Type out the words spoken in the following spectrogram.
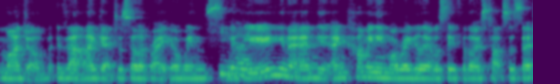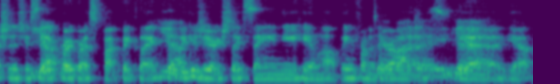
my job is that I get to celebrate your wins Yeah. with you, you know, and and coming in more regularly, obviously, for those types of sessions, you see Yeah. progress quite quickly. Yeah. Because you're actually seeing you heal up in front of Day your eyes. Yeah. yeah. Yeah.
